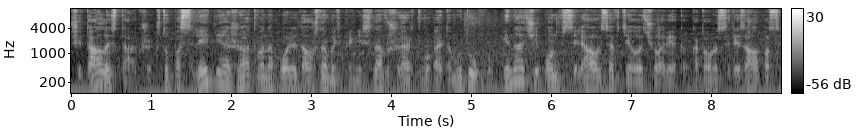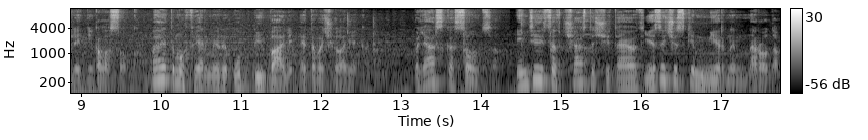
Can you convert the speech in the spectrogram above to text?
Считалось также, что последняя жатва на поле должна быть принесена в жертву этому духу, иначе он вселялся в тело человека, который срезал последний колосок. Поэтому фермеры убивали этого человека. Пляска солнца. Индейцев часто считают языческим мирным народом.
